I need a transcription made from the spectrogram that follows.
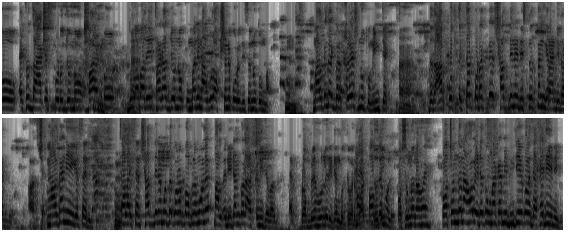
তো একটু দাগ স্পোর্টের জন্য বা একটু ধুলাবালি থাকার জন্য কোম্পানি মালগুলো অকশনে করে দিচ্ছে নতুন মাল। মাল কিন্তু একবার ফ্রেশ নতুন ইনটেক হ্যাঁ হ্যাঁ। দাদা আর প্রত্যেকটা প্রোডাক্টে সাত দিনের রিপ্লেসমেন্ট গ্যারান্টি থাকবে। আচ্ছা। মালটা নিয়ে গেছেন চালাইছেন সাত দিনের মধ্যে কোনো প্রবলেম হলে মাল রিটার্ন করে আরেকটা নিতে পারবে প্রবলেম হলে রিটার্ন করতে পারব হ্যাঁ, যদি। পছন্দ না হয় পছন্দ না হলে এটা তো ওনাকে আমি ভিডিও করে দেখাই দিয়ে নিবি।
